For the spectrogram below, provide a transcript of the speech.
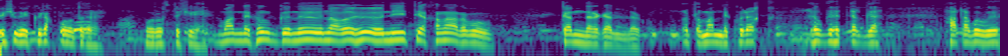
өшіге күрәк болдырар. Орыс теші. Манны хылгыны нағы хүйөні теканары болып кәмнер кәлләр. Отоманды күрәк хылгыһыттарга хатабылы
